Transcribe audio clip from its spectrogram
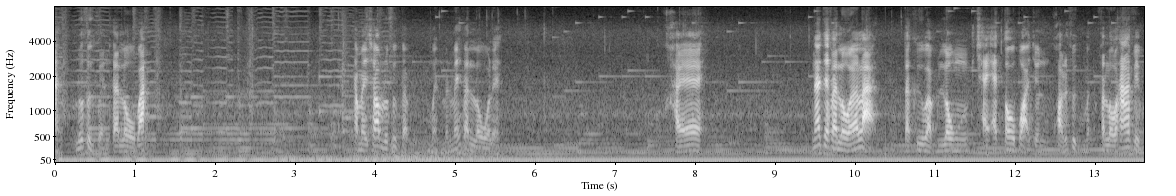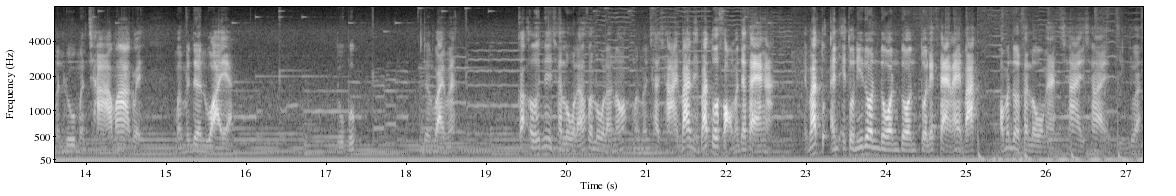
นะ รู้สึกเหมือนสโลปะทำไมชอบรู้สึกแบบเหมือนมันไม่สโลเลยโอเคน่าจะสโลแล้วล่ะ แต่คือแบบลงใช้แอตโตบ่อยจนความรู้สึกสโลห้าสิบมันดูเหมือนช้ามากเลย เหมือนมันเดินไวอะดูปุ๊บ เดินไวไหมก็เออเนี่ยชะโลแล้วสโลแล้วเนาะ เหมือนมันช้าๆบ้านเห็นบ้านตัวสองมันจะแซงอะ่ะ นบ้านตัวไอ้ไอตัวนี้โดนโดนโดนตัวเล็กแซงแล้วเห็นปะเพราะมันโดนสโลไงใช่ใช่จริงด้วย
